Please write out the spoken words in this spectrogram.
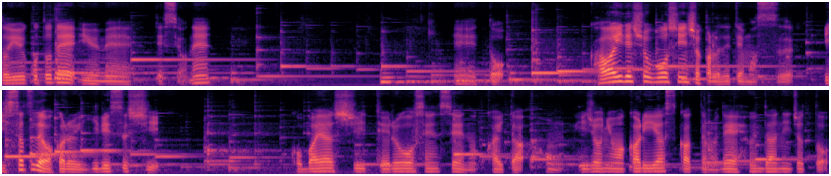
ということで有名ですよね。えっ、と、河合で消防新社から出てます。一冊でわかるイギリス史、小林照夫先生の書いた本、非常にわかりやすかったので、ふんだんにちょっと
